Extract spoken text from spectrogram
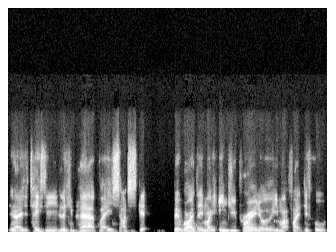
you know he's a tasty looking player, but he's I just get a bit worried that he might get injury prone or he might find it difficult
